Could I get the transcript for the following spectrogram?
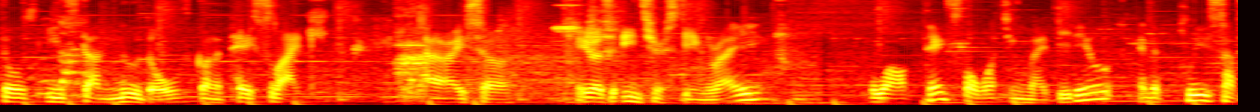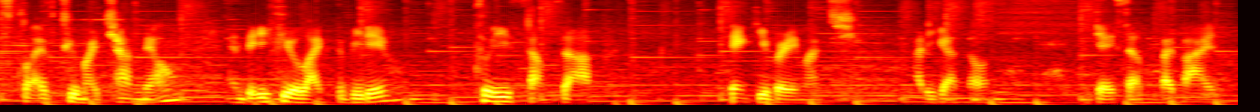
those instant noodles gonna taste like. Alright, so it was interesting, right? Well, thanks for watching my video and please subscribe to my channel and if you like the video, please thumbs up. Thank you very much. Arigato. Okay, so bye bye.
